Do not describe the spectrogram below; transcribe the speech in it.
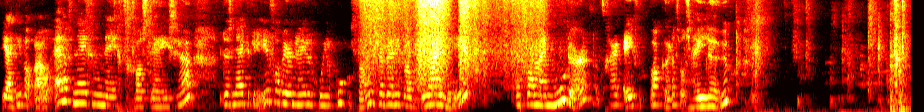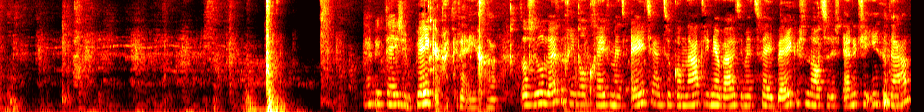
Ja, die was al 11,99 was deze. Dus dan heb ik in ieder geval weer een hele goede koekenpan. Dus daar ben ik wel blij mee. En van mijn moeder, dat ga ik even pakken. Dat was heel leuk. heb ik deze beker gekregen. Dat was heel leuk. We gingen op een gegeven moment eten. En toen kwam Nathalie naar buiten met twee bekers. En daar had ze dus energy in gedaan.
